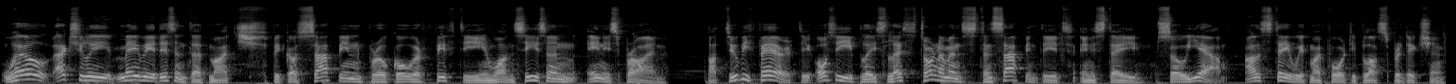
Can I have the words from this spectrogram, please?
Well, actually, maybe it isn't that much, because Safin broke over 50 in one season in his prime. But to be fair, the Aussie plays less tournaments than Safin did in his day, so yeah, I'll stay with my 40 plus prediction.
